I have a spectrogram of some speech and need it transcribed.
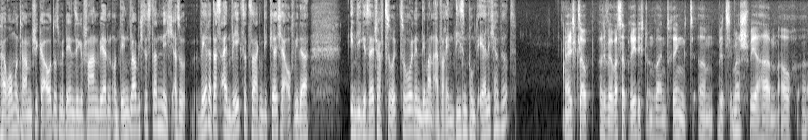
herum und haben schicke Autos, mit denen sie gefahren werden. Und denen glaube ich das dann nicht. Also wäre das ein Weg, sozusagen die Kirche auch wieder in die Gesellschaft zurückzuholen, indem man einfach in diesem Punkt ehrlicher wird? Ja, ich glaube, also wer Wasser predigt und Wein trinkt, ähm, wird es immer schwer haben, auch äh,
